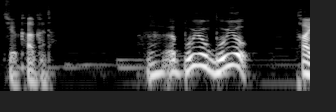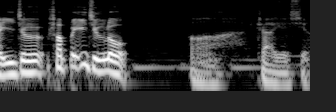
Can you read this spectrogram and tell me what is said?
去看看她。呃，不用不用，她已经上北京喽。哦，这样也行，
